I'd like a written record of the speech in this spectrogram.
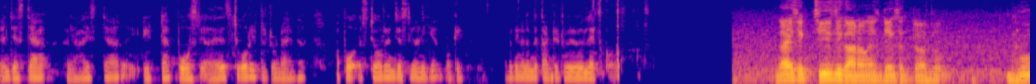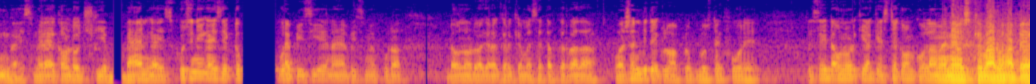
ഞാൻ ജസ്റ്റ് ആ റായ് സ്റ്റാർ ഇട്ട പോസ്റ്റ് അതായത് സ്റ്റോറി ഇട്ടിട്ടുണ്ടായിരുന്നു അപ്പോൾ സ്റ്റോറി ഞാൻ ജസ്റ്റ് കാണിക്കാം. ഓക്കെ. അപ്പോൾ നിങ്ങളൊന്ന് കണ്ടിട്ട് ഒരു ലെറ്റ്സ് ഗോ. गाइस एक चीज़ दिखा रहा हूँ गाइस देख सकते हो आप लोग। घूम गाइस मेरा अकाउंट हो चुकी है बैन गाइस कुछ नहीं गाइस एक तो पूरा पीसी है, नया पीसी में पूरा डाउनलोड वगैरह करके मैं सेटअप कर रहा था। वर्जन भी देख लो आप लोग ब्लू स्टैक फोर है। जैसे ही डाउनलोड किया गेस्ट अकाउंट खोला मैंने। उसके बाद वहाँ पे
